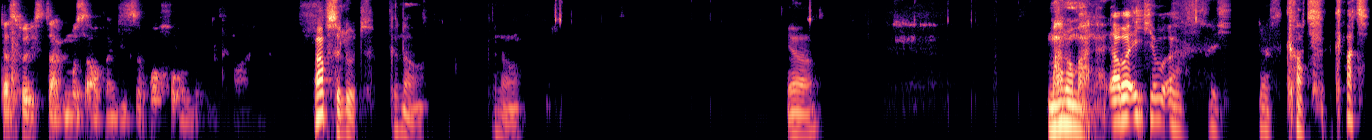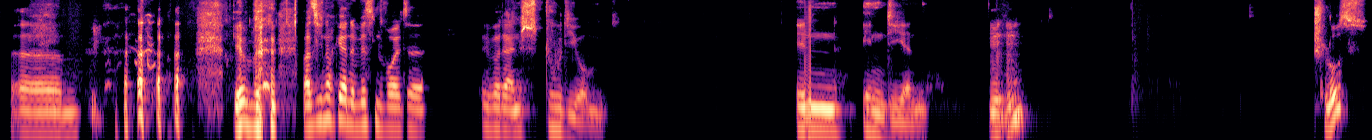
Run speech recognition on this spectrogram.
Das würde ich sagen, muss auch in diese Woche unbedingt rein. Absolut, genau. Genau. Ja. Mann, oh Mann. Aber ich, äh, ich Cut, cut. Ähm, was ich noch gerne wissen wollte über dein Studium in Indien. Mhm. Schluss.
